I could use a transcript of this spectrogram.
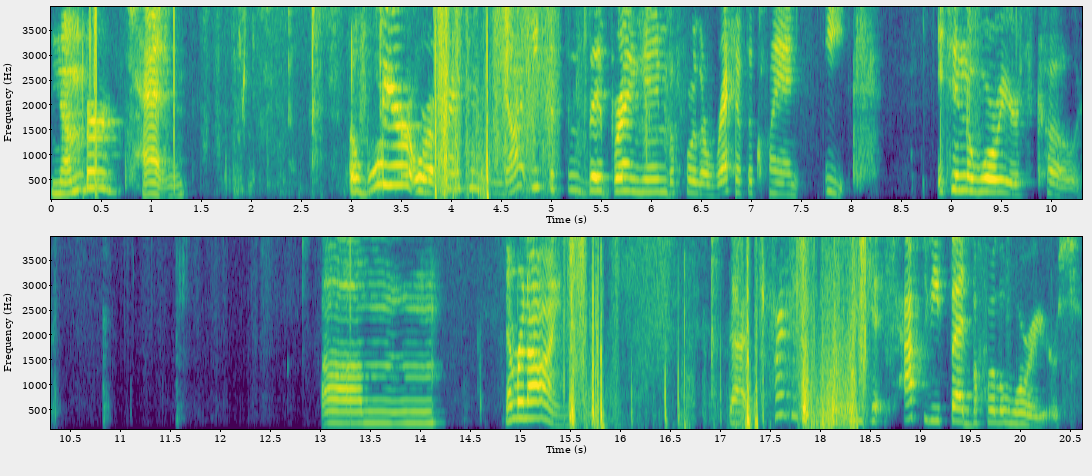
Number ten. A warrior or apprentice do not eat the food they bring in before the rest of the clan eats. It's in the warrior's code. Um, number nine. That apprentice kits have to be fed before the warriors.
